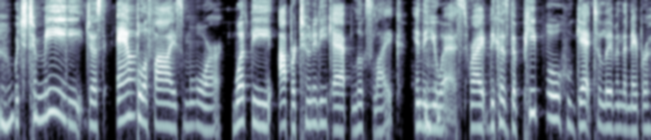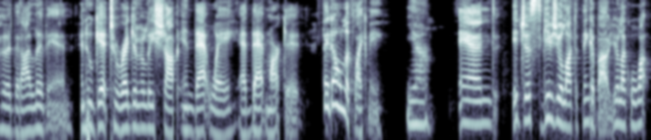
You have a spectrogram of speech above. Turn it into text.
mm-hmm. which to me just amplifies more what the opportunity gap looks like in the mm-hmm. US, right? Because the people who get to live in the neighborhood that I live in and who get to regularly shop in that way at that market, they don't look like me. Yeah. And it just gives you a lot to think about. You're like, well, what,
